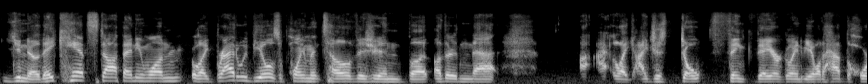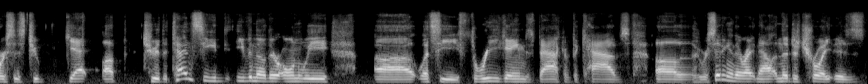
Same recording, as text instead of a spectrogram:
you know they can't stop anyone. Like bradley beal's appointment television but other than that I, like I just don't think they are going to be able to have the horses to get up to the 10 seed, even though they're only uh, let's see three games back of the Cavs uh, who are sitting in there right now, and the Detroit is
